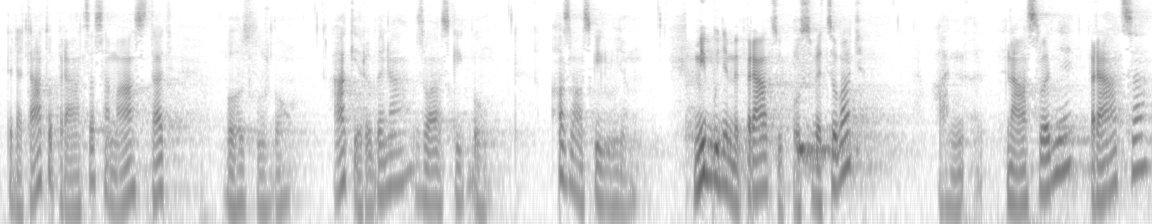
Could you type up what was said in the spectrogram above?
Teda táto práca sa má stať bohoslužbou. Ak je robená z lásky k Bohu a z lásky k ľuďom. My budeme prácu posvecovať a následne práca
